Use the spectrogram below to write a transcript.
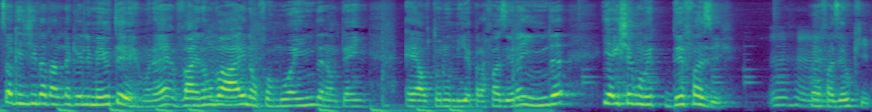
Só que a gente ainda tá naquele meio termo, né? Vai, não vai, não formou ainda, não tem é, autonomia para fazer ainda. E aí chega o momento de fazer. Uhum. Vai fazer o quê?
